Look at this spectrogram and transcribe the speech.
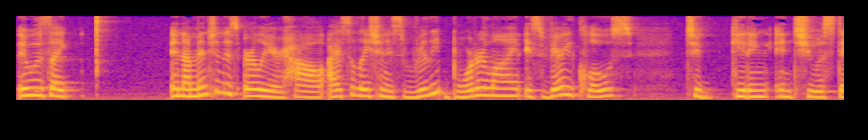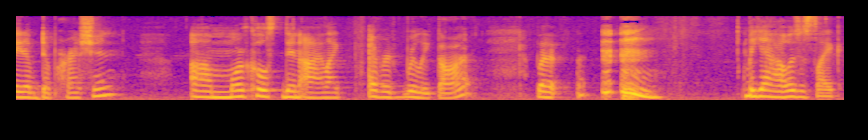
it was like, and I mentioned this earlier how isolation is really borderline, it's very close to getting into a state of depression um, more close than I like ever really thought. But but yeah, I was just like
